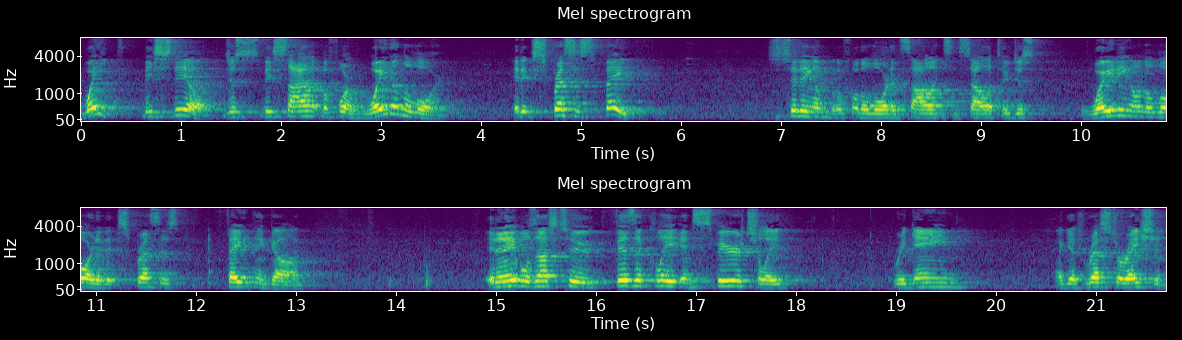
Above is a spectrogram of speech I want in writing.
Wait, be still. Just be silent before Him. Wait on the Lord. It expresses faith. Sitting before the Lord in silence and solitude, just waiting on the Lord, it expresses faith in God. It enables us to physically and spiritually regain, I guess, restoration.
